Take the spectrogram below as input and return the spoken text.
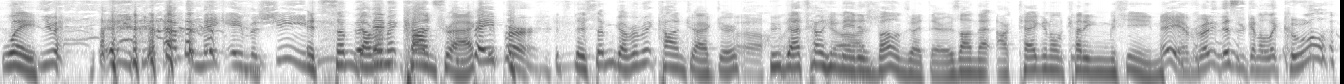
go. Waste. You, you have to make a machine. It's some government contract. paper. It's there's some government contractor Oh who that's how he made his bones right there is on that octagonal cutting machine. hey everybody, this is gonna look cool.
